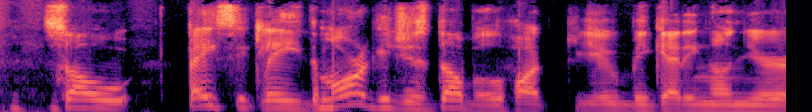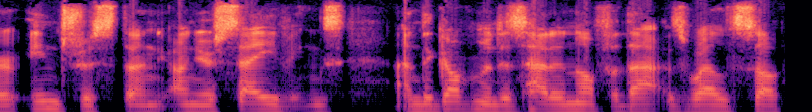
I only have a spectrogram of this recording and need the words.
so basically the mortgage is double what you'll be getting on your interest on, on your savings and the government has had enough of that as well. So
